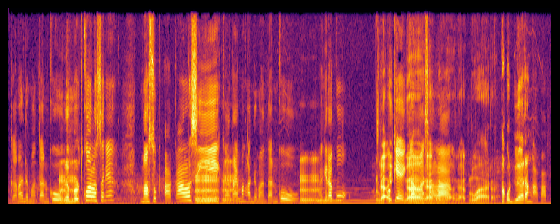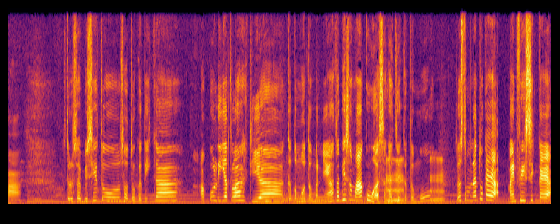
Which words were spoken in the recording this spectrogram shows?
karena ada mantanku dan Hmm. menurutku alasannya masuk akal sih Hmm, karena hmm. emang ada mantanku hmm. akhirnya aku Oke, ik- nggak masalah. nggak- nggak keluar aku dilarang nggak apa-apa terus habis itu suatu ketika aku lihatlah dia ketemu temennya tapi sama aku nggak sengaja Hmm. ketemu Hmm, terus temennya tuh kayak main fisik kayak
